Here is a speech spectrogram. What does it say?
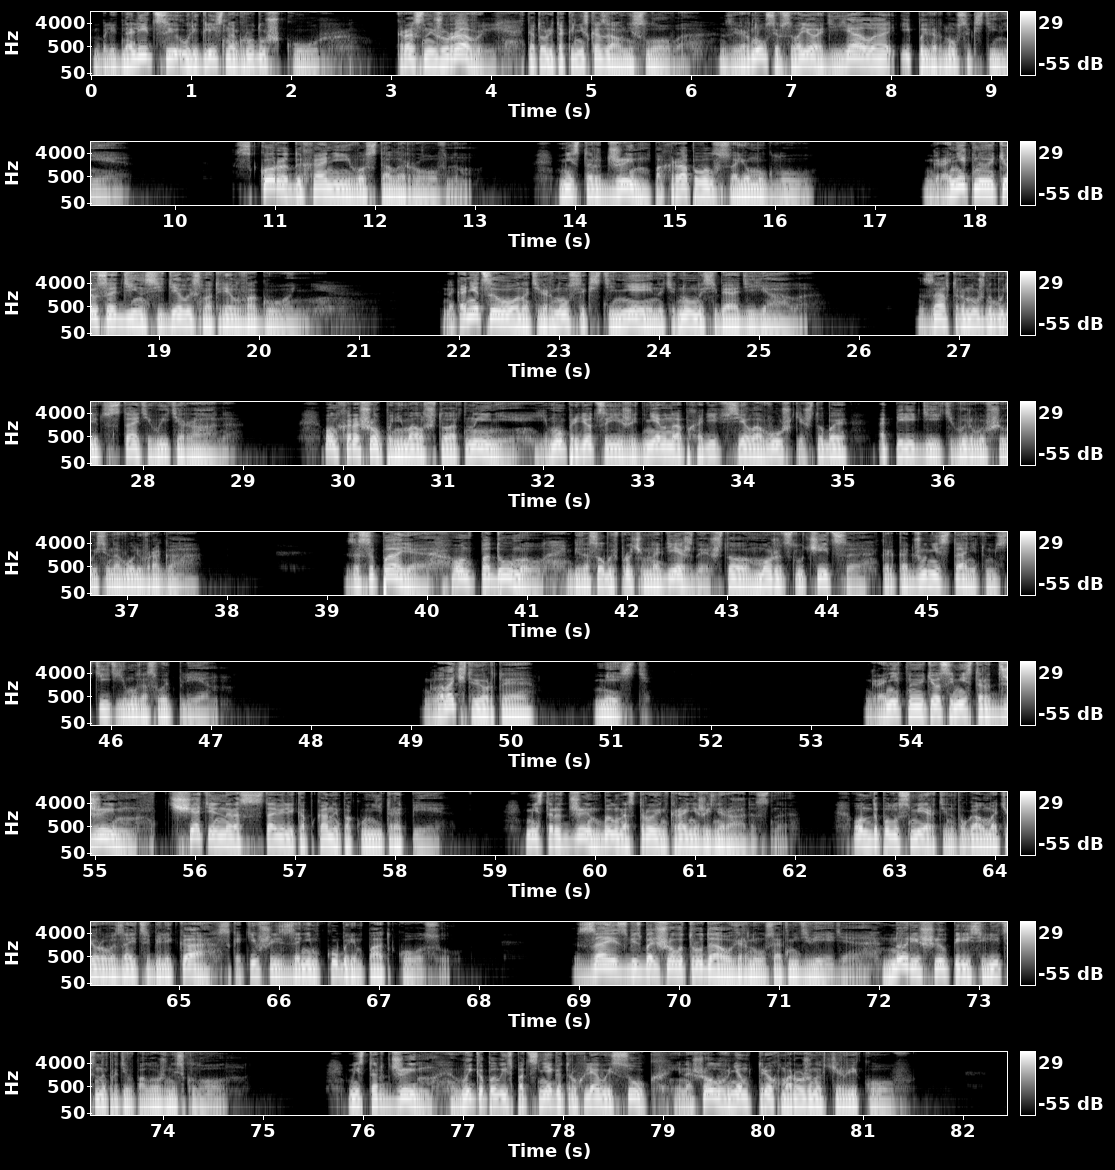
Бледнолицы улеглись на груду шкур. Красный журавль, который так и не сказал ни слова, завернулся в свое одеяло и повернулся к стене. Скоро дыхание его стало ровным. Мистер Джим похрапывал в своем углу. Гранитный утес один сидел и смотрел в огонь. Наконец и он отвернулся к стене и натянул на себя одеяло. Завтра нужно будет встать и выйти рано. Он хорошо понимал, что отныне ему придется ежедневно обходить все ловушки, чтобы опередить вырвавшегося на волю врага. Засыпая, он подумал, без особой, впрочем, надежды, что может случиться, Каркаджу не станет мстить ему за свой плен. Глава четвертая. Месть. Гранитный утес и мистер Джим тщательно расставили капканы по куньей тропе. Мистер Джим был настроен крайне жизнерадостно. Он до полусмерти напугал матерого зайца-беляка, скатившись за ним кубарем по откосу. Заяц без большого труда увернулся от медведя, но решил переселиться на противоположный склон. Мистер Джим выкопал из-под снега трухлявый сук и нашел в нем трех мороженых червяков.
